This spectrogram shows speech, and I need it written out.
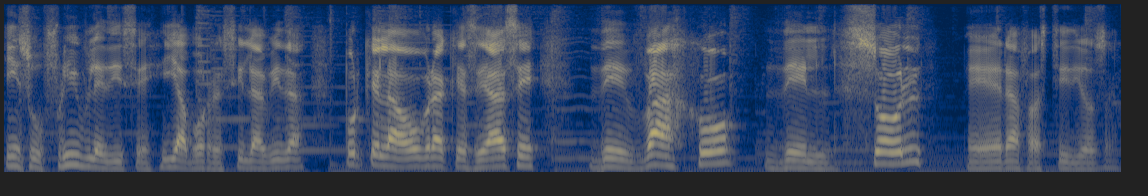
insufrible, dice, y aborrecí la vida porque la obra que se hace debajo del sol era fastidiosa,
